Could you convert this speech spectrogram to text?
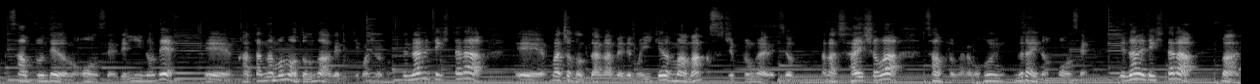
あ、3分程度の音声でいいので、えー、簡単なものをどんどん上げていきましょうと。で、慣れてきたら、えー、まあちょっと長めでもいいけど、まあマックス10分ぐらいですよと。だから最初は3分から5分ぐらいの音声。で、慣れてきたら、まあ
